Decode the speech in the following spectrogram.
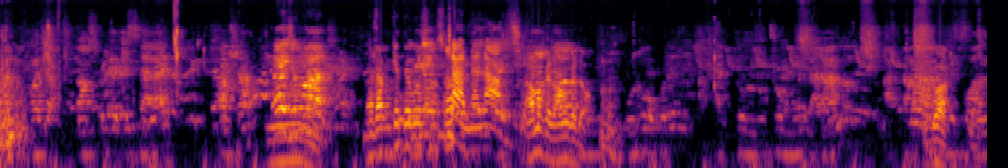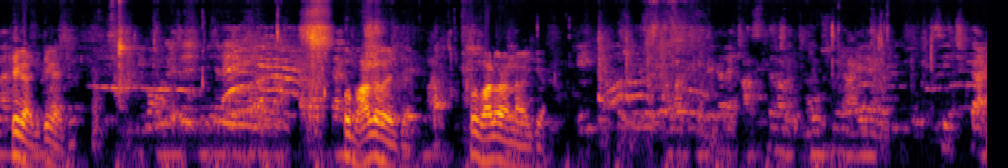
আলু ভাজা তার সাথে আছে স্যালাড শসা ম্যাডামকে দেবো শসা না না না আমাকে দাও আমাকে দাও পুরো করে একদম দুটো মুখ ডাল বাহ ঠিক আছে ঠিক আছে খুব ভালো হয়েছে খুব ভালো রান্না হয়েছে আমার আসতে হবে Mousuni island Sea Sky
